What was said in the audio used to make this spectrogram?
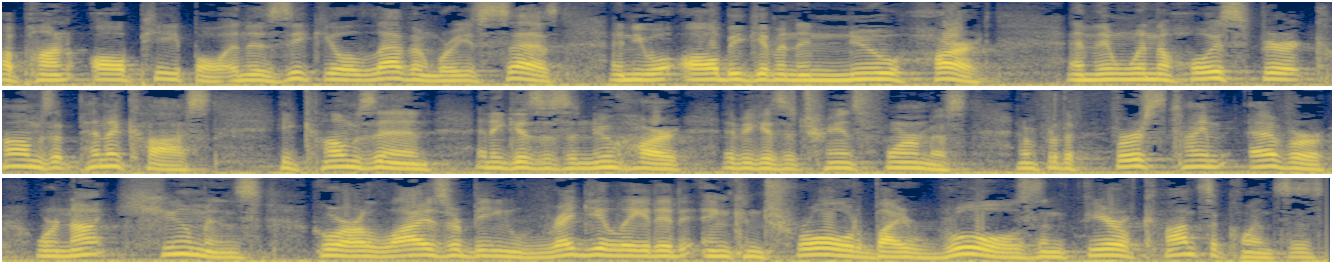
upon all people. And Ezekiel 11, where he says, And you will all be given a new heart. And then when the Holy Spirit comes at Pentecost, he comes in and he gives us a new heart and begins to transform us. And for the first time ever, we're not humans who our lives are being regulated and controlled by rules and fear of consequences.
